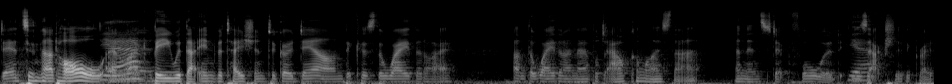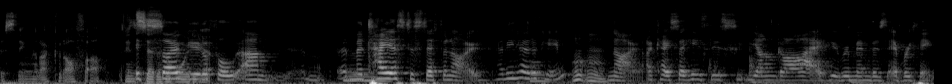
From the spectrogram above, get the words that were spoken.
dance in that hole and like be with that invitation to go down because the way that I, um, the way that I'm able to alchemize that and then step forward is actually the greatest thing that I could offer. Instead It's of so it. beautiful. Um, Matias De Stefano. Have you heard of him? Mm-mm. No. Okay, so he's this young guy who remembers everything.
